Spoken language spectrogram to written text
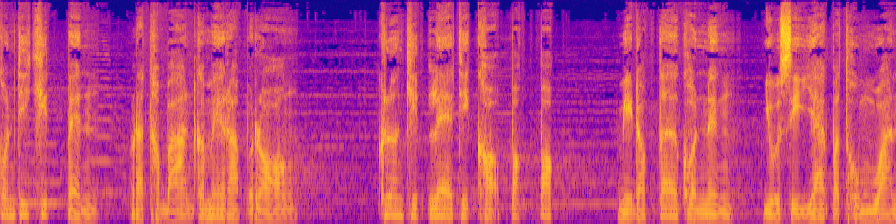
คนที่คิดเป็นรัฐบาลก็ไม่รับรอง เครื่องคิดเลขที่เคาะปอกปอกมีด็อกเตอร์คนหนึ่งอยู่สี่แยกปทุมวัน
